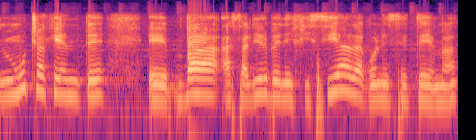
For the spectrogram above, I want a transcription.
mucha gente eh, va a salir beneficiada con ese tema.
